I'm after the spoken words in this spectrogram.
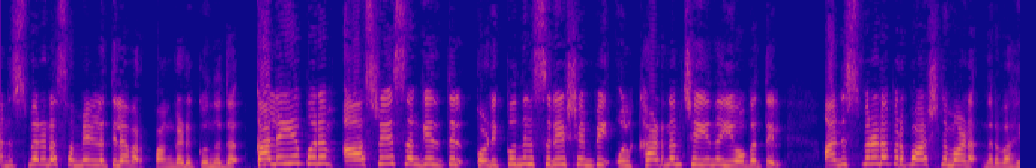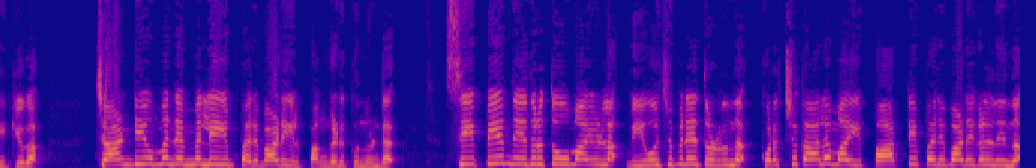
അനുസ്മരണ സമ്മേളനത്തിൽ അവർ പങ്കെടുക്കുന്നത്. കലയപുരം ആശ്രയ സങ്കേതത്തിൽ കൊടിക്കുന്നിൽ സുരേഷ് എം ഉദ്ഘാടനം ചെയ്യുന്ന യോഗത്തിൽ അനുസ്മരണ പ്രഭാഷണമാണ് നിർവഹിക്കുക. ചാണ്ടി ഉമ്മൻ എം എൽ എയും പരിപാടിയിൽ പങ്കെടുക്കുന്നുണ്ട്. സി പി എം നേതൃത്വവുമായുള്ള വിയോജിപ്പിനെ തുടർന്ന് കുറച്ചു കാലമായി പാർട്ടി പരിപാടികളിൽ നിന്ന്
